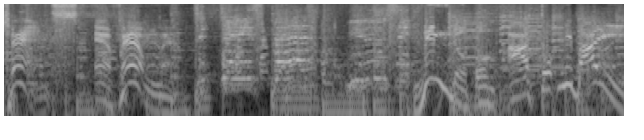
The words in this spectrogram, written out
Chance FM. Today's best music. Nindot og ato ni Bay.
